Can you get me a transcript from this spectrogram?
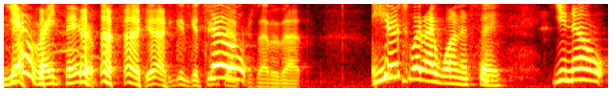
Yeah, right there. yeah, you could get two So- chapters out of that. Here's what I want to say. You know,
